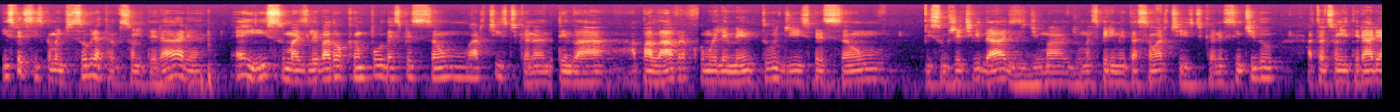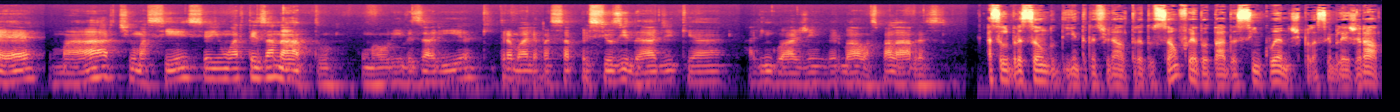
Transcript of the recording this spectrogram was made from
Especificamente sobre a tradução literária, é isso, mas levado ao campo da expressão artística, né? tendo a, a palavra como elemento de expressão de subjetividades e de uma, de uma experimentação artística. Nesse sentido, a tradução literária é uma arte, uma ciência e um artesanato, uma ourivesaria que trabalha com essa preciosidade que é a, a linguagem verbal, as palavras. A celebração do Dia Internacional de Tradução foi adotada há cinco anos pela Assembleia Geral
